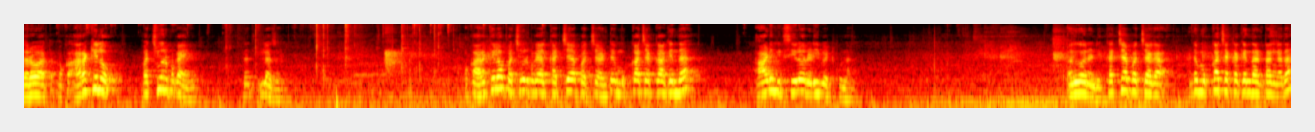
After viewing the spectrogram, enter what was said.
తర్వాత ఒక అరకిలో పచ్చిమిరపకాయలు. ఇలా చూడు. ఒక అరకిలో పచ్చిమిరపకాయలు కచ్చా పచ్చ అంటే ముక్కా చెక్క కింద ఆడి మిక్సీలో రెడీ పెట్టుకున్నాను. అదిగోనండి కచ్చా పచ్చాగా అంటే ముక్క చెక్క కింద అంటాం కదా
